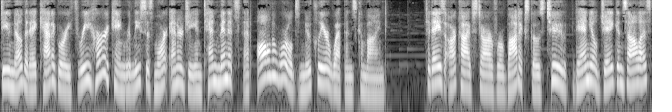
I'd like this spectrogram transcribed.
Do you know that a Category 3 hurricane releases more energy in 10 minutes than all the world's nuclear weapons combined? Today's arXiv star of robotics goes to Daniel J. Gonzalez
